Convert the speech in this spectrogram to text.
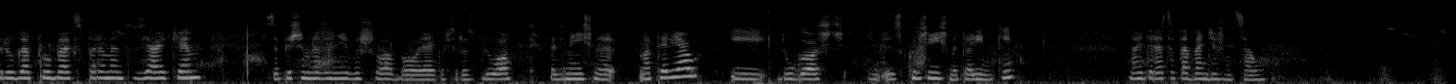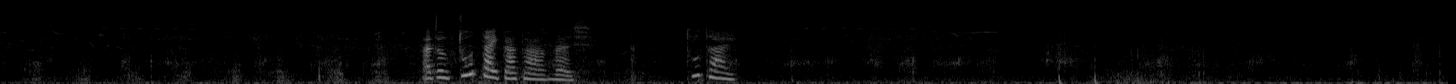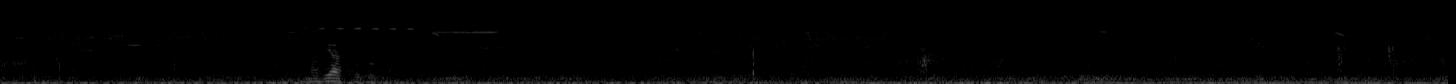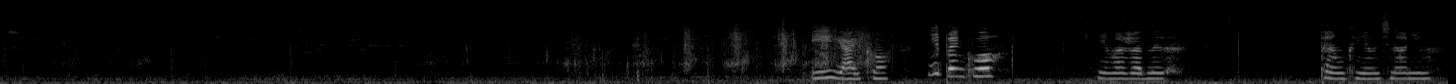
Druga próba eksperymentu z jajkiem. Za pierwszym razem nie wyszło, bo jajko się rozbiło. Zmieniliśmy materiał i długość, skróciliśmy te linki. No i teraz tata będzie rzucał. A to tutaj tata weź. Tutaj. Wiatru w ogóle. I jajko nie pękło. Nie ma żadnych pęknięć na nim.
